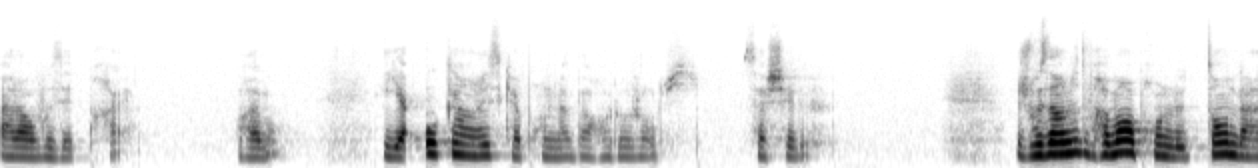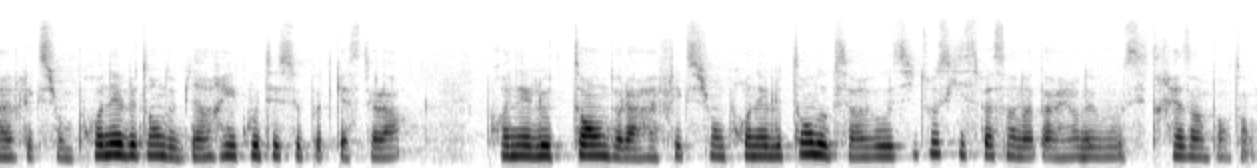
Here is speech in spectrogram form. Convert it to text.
alors vous êtes prêt. Vraiment. Il n'y a aucun risque à prendre la parole aujourd'hui. Sachez-le. Je vous invite vraiment à prendre le temps de la réflexion. Prenez le temps de bien réécouter ce podcast-là. Prenez le temps de la réflexion. Prenez le temps d'observer aussi tout ce qui se passe à l'intérieur de vous. C'est très important.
